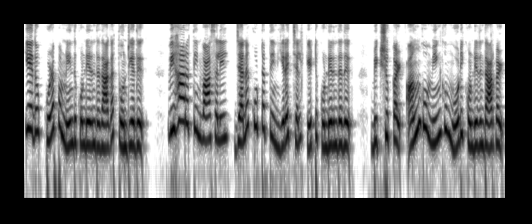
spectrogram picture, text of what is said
ஏதோ குழப்பம் நேர்ந்து கொண்டிருந்ததாக தோன்றியது. விஹாரத்தின் வாசலில் ஜனக்கூட்டத்தின் இரைச்சல் கேட்டுக்கொண்டிருந்தது பிக்ஷுக்கள் அங்கும் இங்கும் ஓடிக்கொண்டிருந்தார்கள்.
